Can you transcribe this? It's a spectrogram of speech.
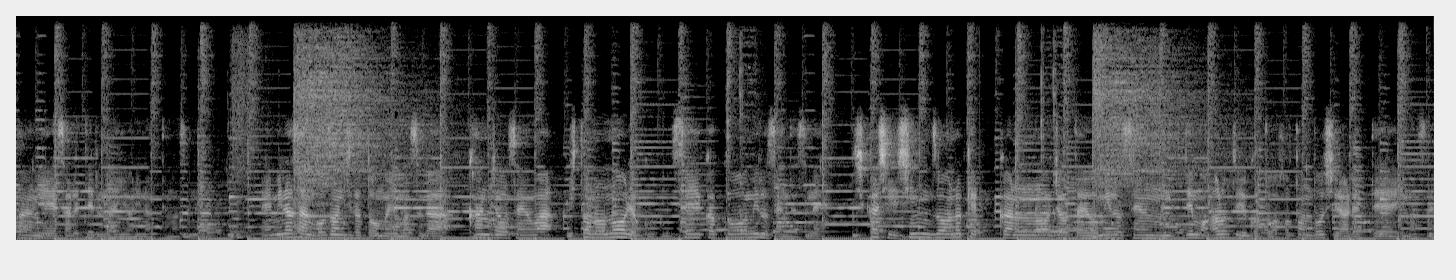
反映されている内容になってますね、皆さんご存知だと思いますが感情線は人の能力性格を見る線ですね。しかし心臓の血管の状態を見る線でもあるということはほとんど知られていません。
